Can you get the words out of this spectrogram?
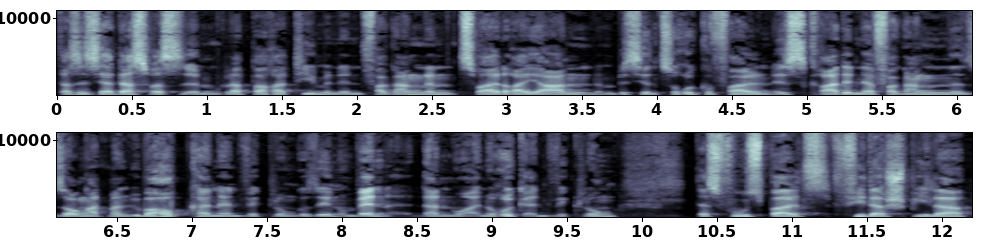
das ist ja das, was im Gladbacher Team in den vergangenen zwei, drei Jahren ein bisschen zurückgefallen ist. Gerade in der vergangenen Saison hat man überhaupt keine Entwicklung gesehen. Und wenn, dann nur eine Rückentwicklung des Fußballs vieler Spieler.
